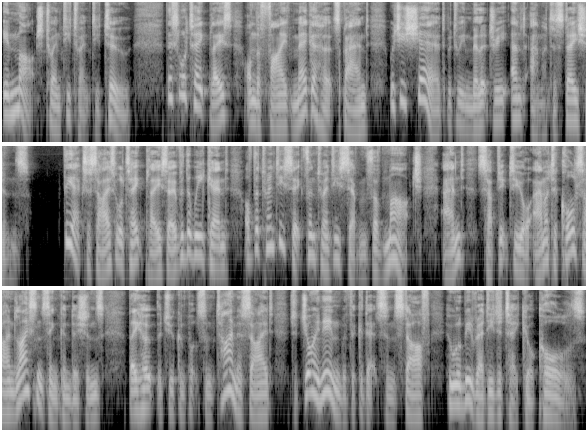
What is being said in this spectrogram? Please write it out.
in March 2022. This will take place on the 5 MHz band, which is shared between military and amateur stations. The exercise will take place over the weekend of the 26th and 27th of March, and, subject to your amateur call sign licensing conditions, they hope that you can put some time aside to join in with the cadets and staff who will be ready to take your calls.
